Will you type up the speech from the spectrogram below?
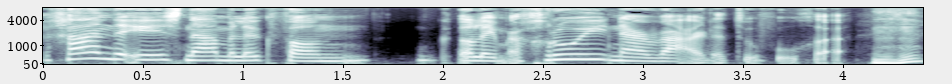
gaande is, namelijk van alleen maar groei naar waarde toevoegen. Mm -hmm.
